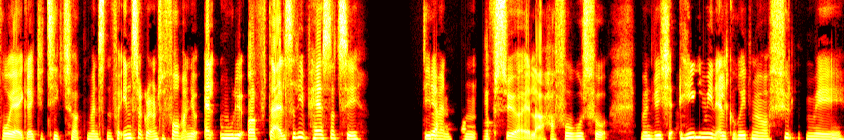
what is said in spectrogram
bruger jeg ikke rigtig TikTok, men sådan for Instagram, så får man jo alt muligt op, der altid lige passer til det, ja. man opsøger eller har fokus på. Men hvis jeg, hele min algoritme var fyldt med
